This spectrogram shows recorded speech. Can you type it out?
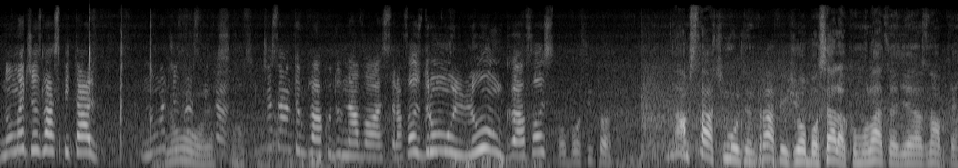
Nu mergeți la spital. Nu mergeți Nu, la spital. lăsați-mă. Ce s-a întâmplat cu dumneavoastră? A fost drumul lung? A fost... Obositor. Am stat și mult în trafic și oboseală acumulată de azi noapte.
